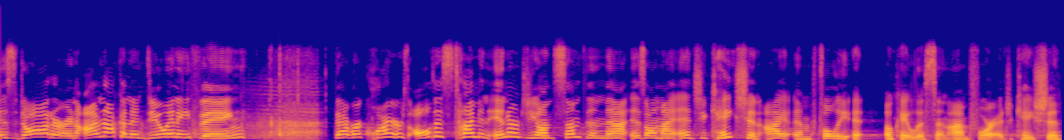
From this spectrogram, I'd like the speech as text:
his daughter, and I'm not going to do anything that requires all this time and energy on something that is on my education. I am fully, okay, listen, I'm for education.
